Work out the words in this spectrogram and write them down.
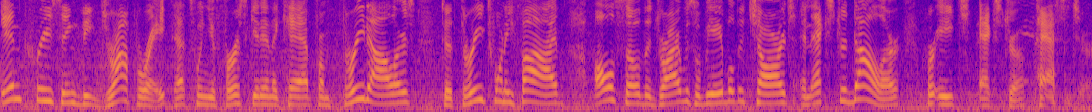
increasing the drop rate. That's when you first get in a cab from $3 to $3.25. Also, the drivers will be able to charge an extra dollar for each extra passenger.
